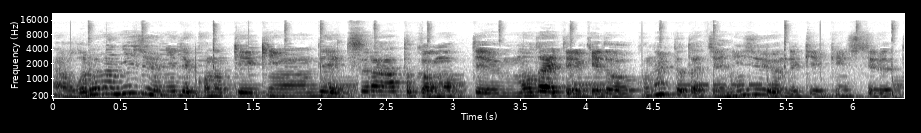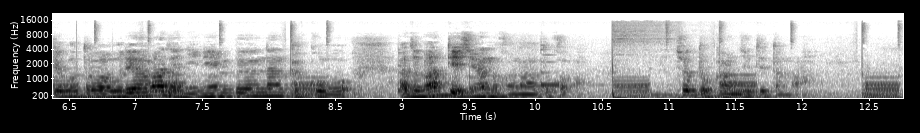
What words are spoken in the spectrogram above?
俺は22でこの経験でつらーとか思ってもだえてるけどこの人たちは24で経験してるってことは俺はまだ2年分なんかこうアドバンテージあるのかなとかちょっと感じてたな。も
